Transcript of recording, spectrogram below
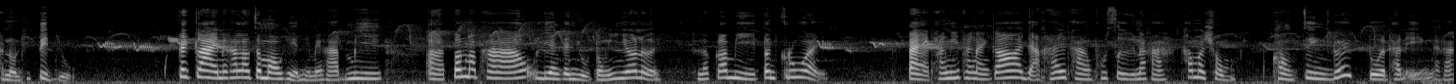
ถนนที่ติดอยู่ ไกลๆนะคะ เราจะมองเห็นเห็นไหมคะ มีต้นมะพร้าวเรียงกันอยู่ตรงนี้เยอะเลย แล้วก็มีต้นกล้วย แต่ทั้งนี้ทั้งนั้นก็อยากให้ทางผู้ซื้อนะคะ เข้ามาชมของจริงด้วยตัวท่านเองนะคะ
